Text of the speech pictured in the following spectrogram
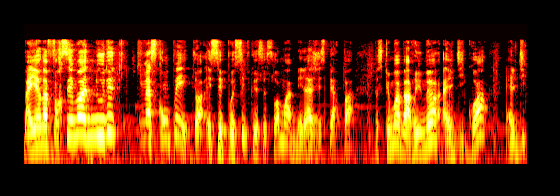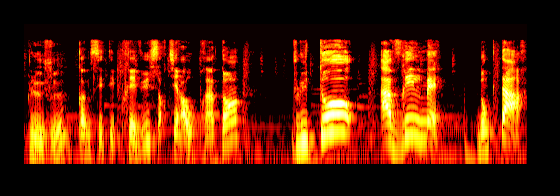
bah, il y en a forcément un de nous deux qui, va se tromper, tu vois. Et c'est possible que ce soit moi, mais là, j'espère pas. Parce que moi, ma rumeur, elle dit quoi? Elle dit que le jeu, comme c'était prévu, sortira au printemps plutôt avril-mai. Donc tard,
